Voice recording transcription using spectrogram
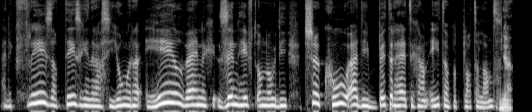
En ik vrees dat deze generatie jongeren heel weinig zin heeft om nog die tjekoe, die bitterheid te gaan eten op het platteland. Ja,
